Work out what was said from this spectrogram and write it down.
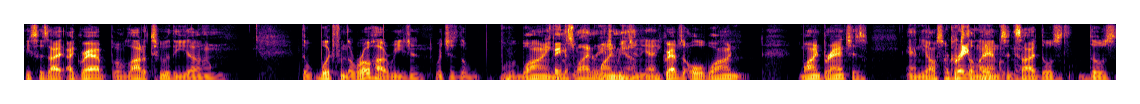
He says, "I I grab a lot of two of the um, the wood from the Rioja region, which is the wine Famous wine region, yeah. Yeah. he grabs the old wine wine branches, and he also Or cooks grape- the lambs yeah. inside those those.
